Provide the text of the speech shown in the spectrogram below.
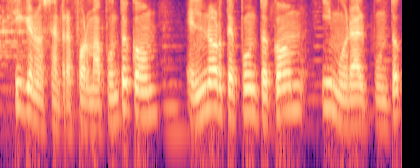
Síguenos en reforma.com, elnorte.com y mural.com.mx.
